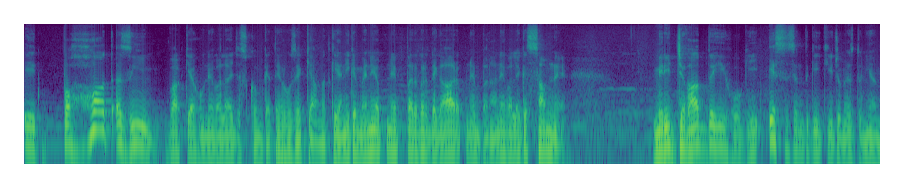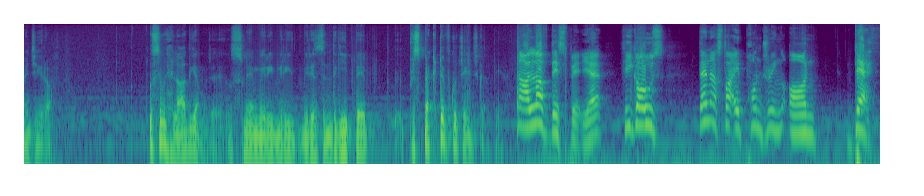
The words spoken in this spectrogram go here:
ایک بہت عظیم वाक़ होने वाला है जिसको हम कहते हैं रोज़ क़्यामत की यानी कि मैंने अपने परवरदिगार अपने बनाने वाले के सामने मेरी जवाबदेही होगी इस ज़िंदगी की जो मैं इस दुनिया में जी रहा हूँ उसने हिला दिया मुझे उसने मेरी मेरी मेरी ज़िंदगी पे perspective को चेंज कर दिया Now I love this bit, yeah? He goes, Then I started pondering on death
